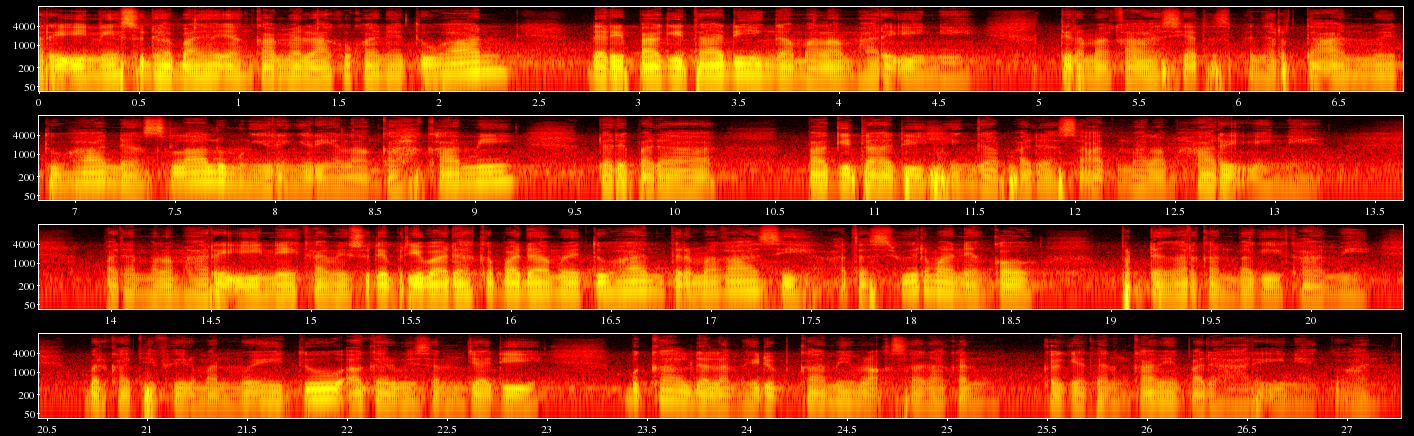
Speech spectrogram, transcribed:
hari ini sudah banyak yang kami lakukan ya Tuhan, dari pagi tadi hingga malam hari ini. Terima kasih atas penyertaan-Mu ya Tuhan yang selalu mengiring-iringi langkah kami daripada pagi tadi hingga pada saat malam hari ini. Pada malam hari ini kami sudah beribadah kepadamu ya Tuhan. Terima kasih atas firman yang kau perdengarkan bagi kami. Berkati firman-Mu itu agar bisa menjadi bekal dalam hidup kami melaksanakan kegiatan kami pada hari ini ya Tuhan.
